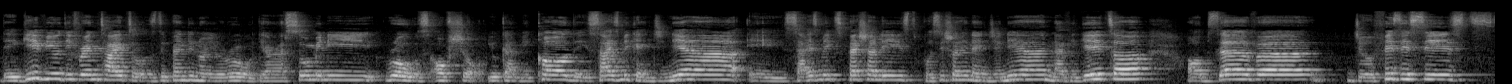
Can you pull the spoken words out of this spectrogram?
They give you different titles depending on your role. There are so many roles offshore. You can be called a seismic engineer, a seismic specialist, positioning engineer, navigator, observer, geophysicist,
